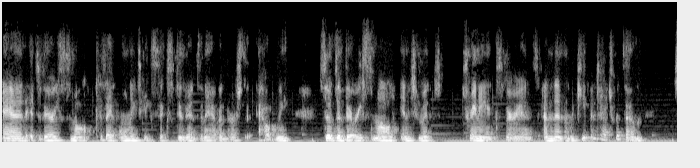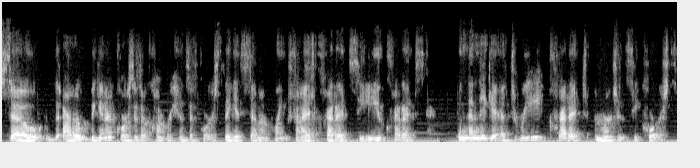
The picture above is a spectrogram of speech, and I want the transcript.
And it's very small because I only take six students and I have a nurse that help me. So it's a very small, intimate training experience. And then we keep in touch with them so our beginner courses are comprehensive course. They get 7.5 credits, CEU credits, and then they get a three credit emergency course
